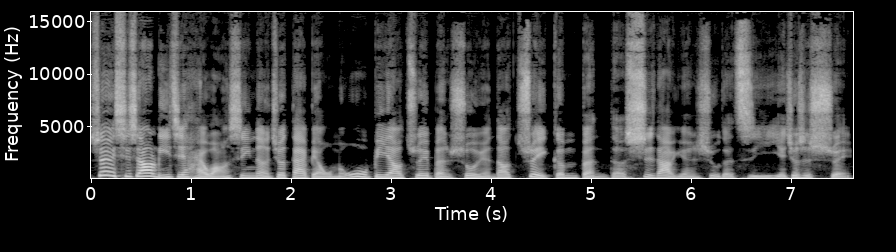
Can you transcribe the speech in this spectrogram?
所以，其实要理解海王星呢，就代表我们务必要追本溯源到最根本的四大元素的之一，也就是水。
